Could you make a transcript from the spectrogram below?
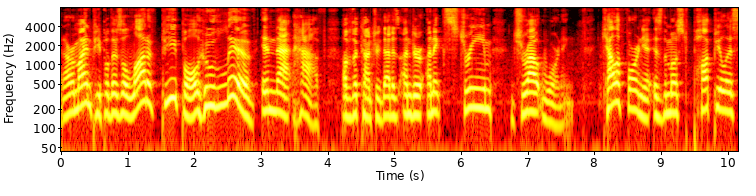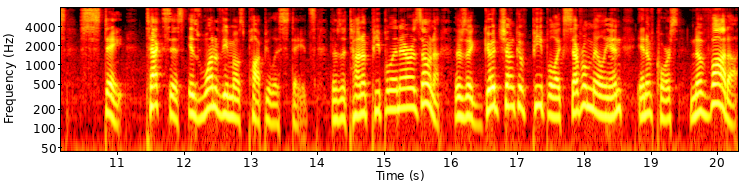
And I remind people there's a lot of people who live in that half of the country that is under an extreme drought warning. California is the most populous state. Texas is one of the most populous states. There's a ton of people in Arizona. There's a good chunk of people, like several million, in, of course, Nevada.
